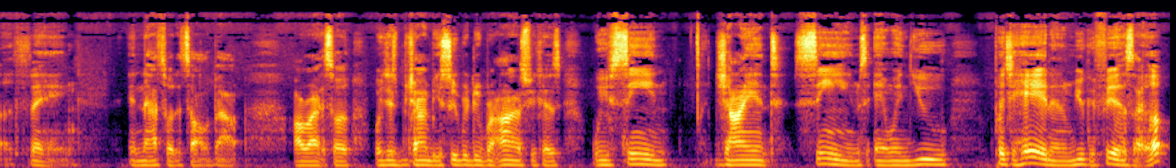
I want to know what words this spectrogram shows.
a thing. And that's what it's all about. All right. So we're just trying to be super duper honest because we've seen giant seams. And when you put your head in them, you can feel it's like, oh,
